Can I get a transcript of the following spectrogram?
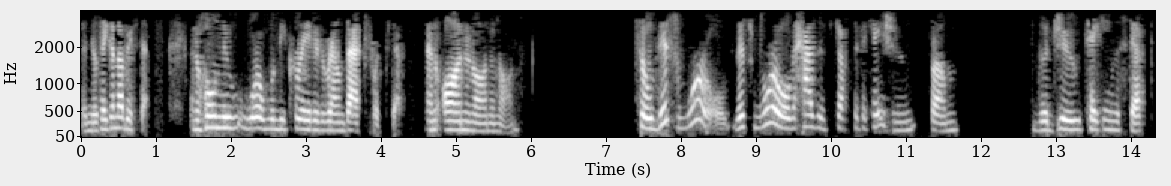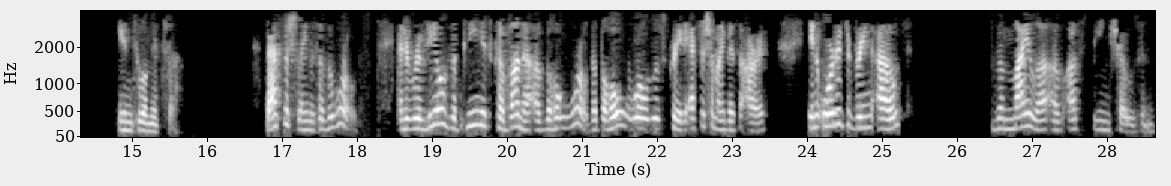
Then you'll take another step. And a whole new world will be created around that footstep. And on and on and on. So this world, this world has its justification from the Jew taking the step into a mitzvah. That's the shlemus of the world. And it reveals the pnimius kavana of the whole world, that the whole world was created, in order to bring out the mila of us being chosen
